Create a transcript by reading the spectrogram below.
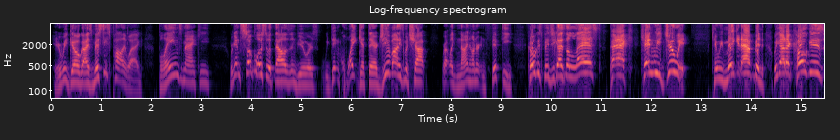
Here we go, guys. Misty's Poliwag, Blaine's Mankey. We're getting so close to a thousand viewers. We didn't quite get there. Giovanni's Machop. We're at like 950. Koga's Pidgey, guys. The last pack. Can we do it? Can we make it happen? We got a Koga's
